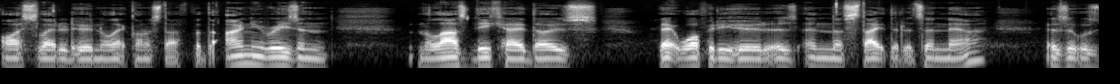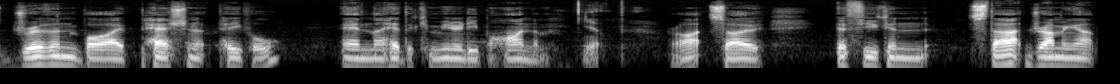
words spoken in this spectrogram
isolated herd and all that kind of stuff. But the only reason in the last decade those that Wapiti herd is in the state that it's in now is it was driven by passionate people and they had the community behind them. Yep. Right. So if you can start drumming up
